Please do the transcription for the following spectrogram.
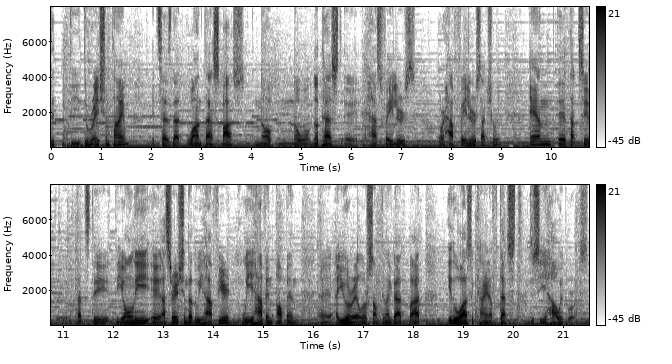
the, the duration time it says that one test pass no no no test uh, has failures or have failures actually. And uh, that's it. That's the the only uh, assertion that we have here. We haven't opened uh, a url or something like that but it was a kind of test to see how it works.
